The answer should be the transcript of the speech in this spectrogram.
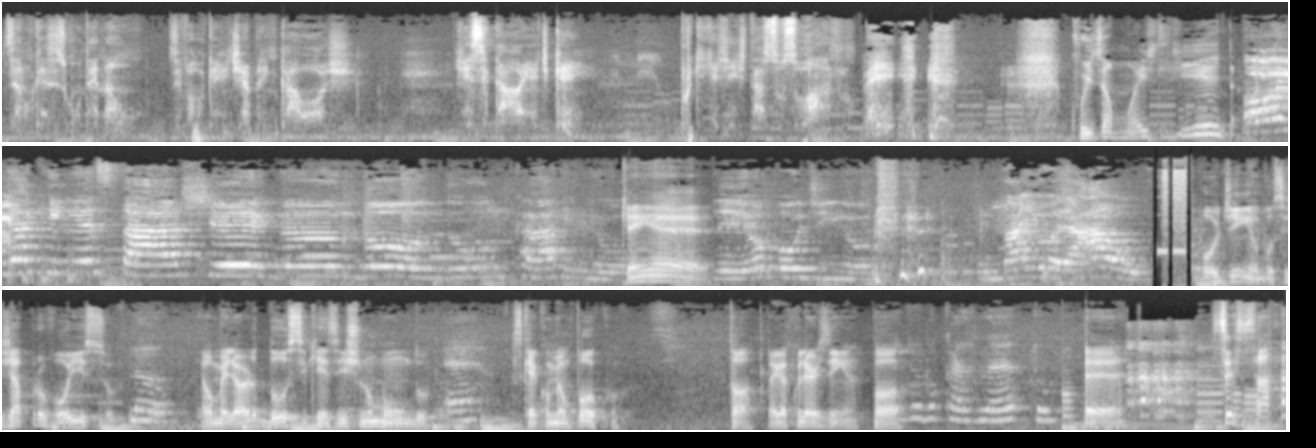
você não quer se esconder, não? Você falou que a gente ia brincar hoje. E esse carro aí é de quem? Por que, que a gente tá sussurrando? Coisa mais linda. Olha quem está chegando num carrinho. Quem é? Leopoldinho. o maioral. Leopoldinho, você já provou isso? Não. É o melhor doce que existe no mundo. É. Você quer comer um pouco? Tó, pega a colherzinha. Ó, Do Lucas Neto. é. Você sabe?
